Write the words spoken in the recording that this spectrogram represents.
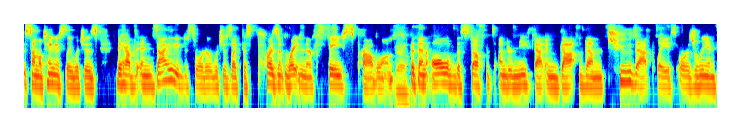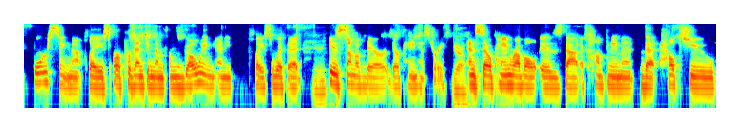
simultaneously, which is they have the anxiety disorder, which is like this present right in their face problem, Yeah. but then all of the stuff that's underneath that and got them to that place or is reinforcing that place or preventing them from going any place with it is Mhm. some of their their pain history Yeah. and so pain rebel is that accompaniment that helps you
